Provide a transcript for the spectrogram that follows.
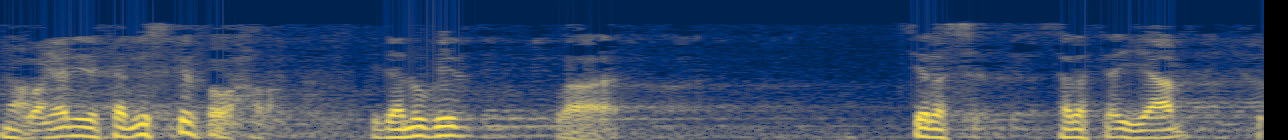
نعم يعني إذا كان يسكر فهو حرام. إذا نبذ وجلس ثلاثة أيام في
